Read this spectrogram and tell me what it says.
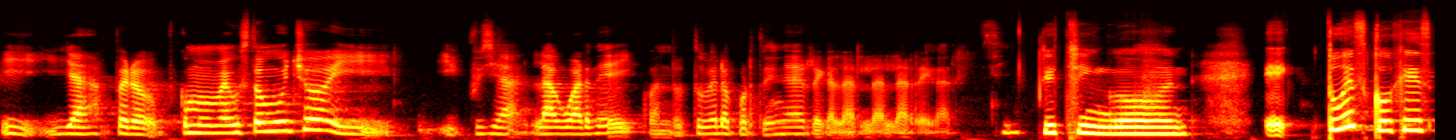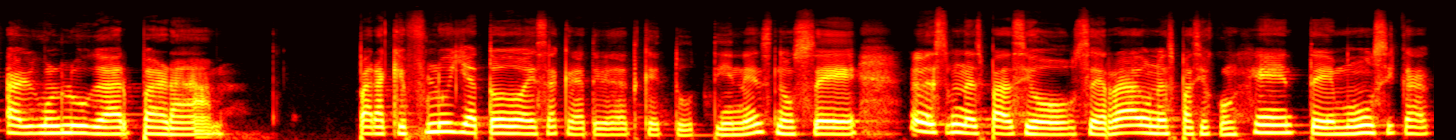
Y, ya, pero como me gustó mucho y, pues ya la guardé y cuando tuve la oportunidad de regalarla, la regalé. Sí. Qué chingón. Eh, ¿Tú escoges algún lugar para para que fluya toda esa creatividad que tú tienes. No sé, es un espacio cerrado, un espacio con gente, música.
